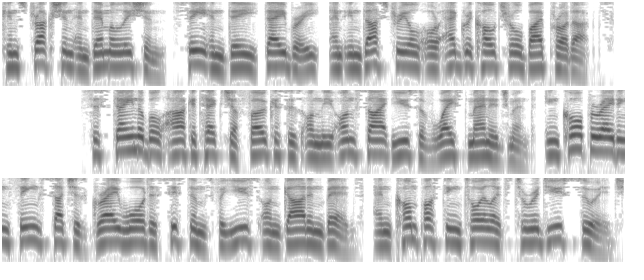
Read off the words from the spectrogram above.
construction and demolition C&D debris, and industrial or agricultural byproducts. Sustainable architecture focuses on the on-site use of waste management, incorporating things such as grey water systems for use on garden beds, and composting toilets to reduce sewage.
